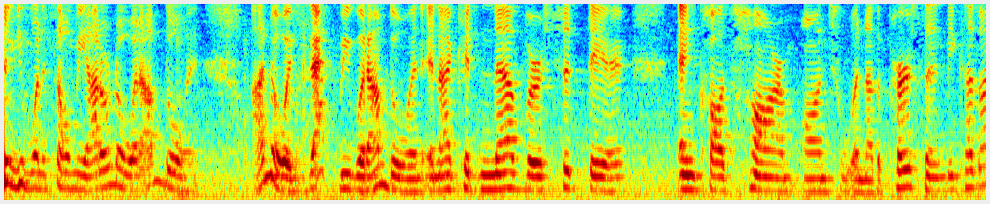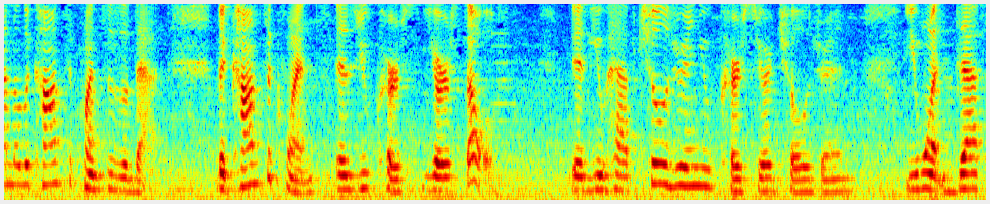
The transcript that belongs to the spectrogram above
And you want to tell me I don't know what I'm doing. I know exactly what I'm doing, and I could never sit there and cause harm onto another person because I know the consequences of that. The consequence is you curse yourself. If you have children, you curse your children. You want death,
